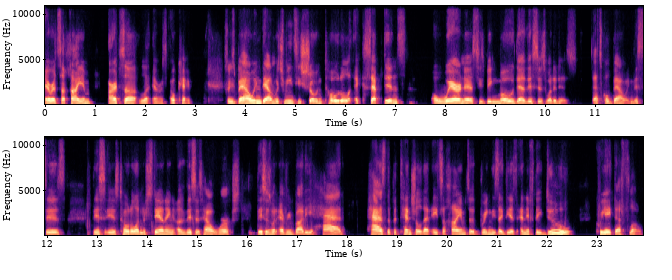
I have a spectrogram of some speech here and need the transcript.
eretz hachayim, arza eretz. Okay, so he's bowing down, which means he's showing total acceptance, awareness. He's being moda. This is what it is. That's called bowing. This is this is total understanding. Of this is how it works. This is what everybody had has the potential that Eitz Chaim to bring these ideas, and if they do create that flow,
